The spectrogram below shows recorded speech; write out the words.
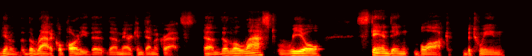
you know the, the radical party the the american democrats um, the, the last real standing block between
